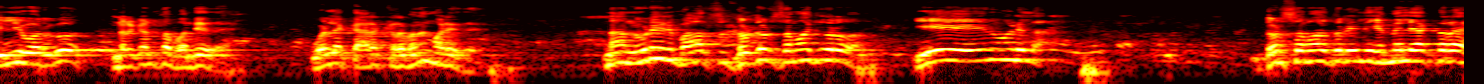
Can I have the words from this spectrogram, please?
ಇಲ್ಲಿವರೆಗೂ ನಡ್ಕೊಂತ ಬಂದಿದೆ. ಒಳ್ಳೆ ಕಾರ್ಯಕ್ರಮನೇ ಮಾಡಿದೆ. ನಾನು ನೋಡಿದ್ದೀನಿ ಭಾಳ ದೊಡ್ಡ ದೊಡ್ಡ ಸಮಾಜದವರು, ಏನು ಮಾಡಿಲ್ಲ. ದೊಡ್ಡ ಸಮಾಜದವರು ಇಲ್ಲಿ ಎಂ ಎಲ್ ಎ ಆಗ್ತಾರೆ.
